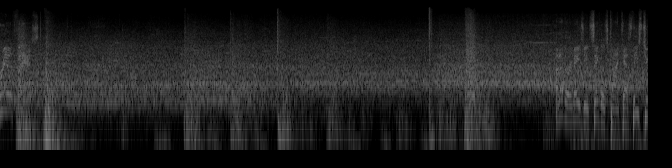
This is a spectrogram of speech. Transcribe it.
real fast. Another amazing singles contest. These two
